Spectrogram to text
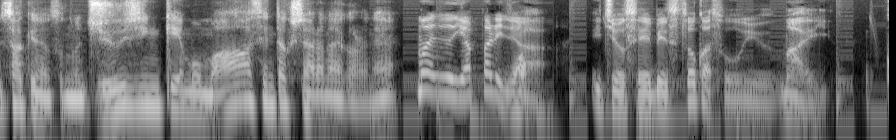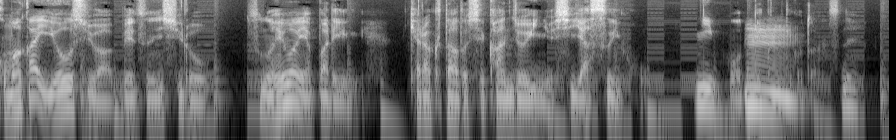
さっきのその獣人系もまあ選択肢にならないからね。まあやっぱりじゃあ一応性別とかそういうまあ細かい容姿は別にしろその辺はやっぱりキャラクターとして感情移入しやすい方に持っていくってことなんですね。うん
